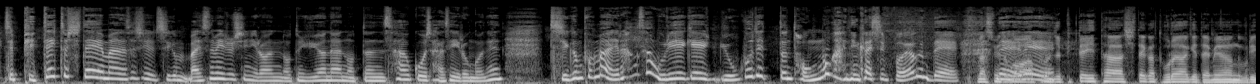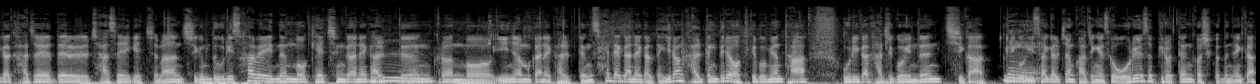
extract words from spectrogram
이제 빅데이터 시대에만 사실 지금 말씀해 주신 이런 어떤 유연한 어떤 사고 자세 이런 거는 지금뿐만 아니라 항상 우리에게 요구됐던 덕목 아닌가 싶어요. 근데 맞습니다. 네, 뭐 네. 앞으로 이제 빅데이터 시대가 돌아가게 되면 우리가 가져야 될 자세이겠지만 지금도 우리 사회에 있는 뭐 계층 간의 갈등, 음. 그런 뭐 이념 간의 갈등, 세대 간의 갈등 이런 갈등들이 어떻게 보면 다 우리가 가지고 있는 지각 그리고 네. 의사결정 과정에서 오류에서 비롯된 것이거든요. 그러니까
